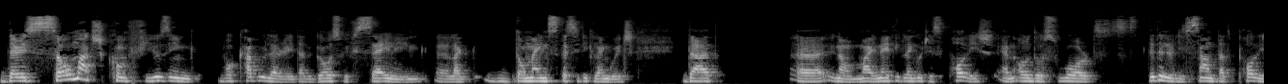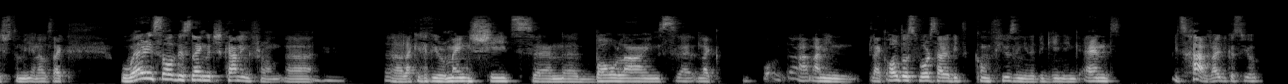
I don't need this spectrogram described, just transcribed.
there is so much confusing vocabulary that goes with sailing, uh, like domain specific language that, uh, you know, my native language is Polish and all those words didn't really sound that Polish to me. And I was like, where is all this language coming from? Uh, mm-hmm. uh, like you have your main sheets and uh, bow lines, uh, like, I mean, like all those words are a bit confusing in the beginning and it's hard, right? Because you,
